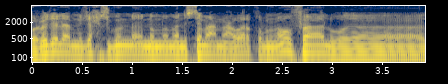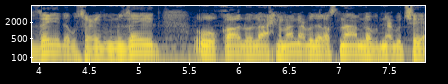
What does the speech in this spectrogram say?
وعبيد الله بن جحش قلنا إنه من اجتمع مع ورقة بن نوفل وزيد أبو سعيد بن زيد وقالوا لا إحنا ما نعبد الأصنام لابد نعبد شيء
